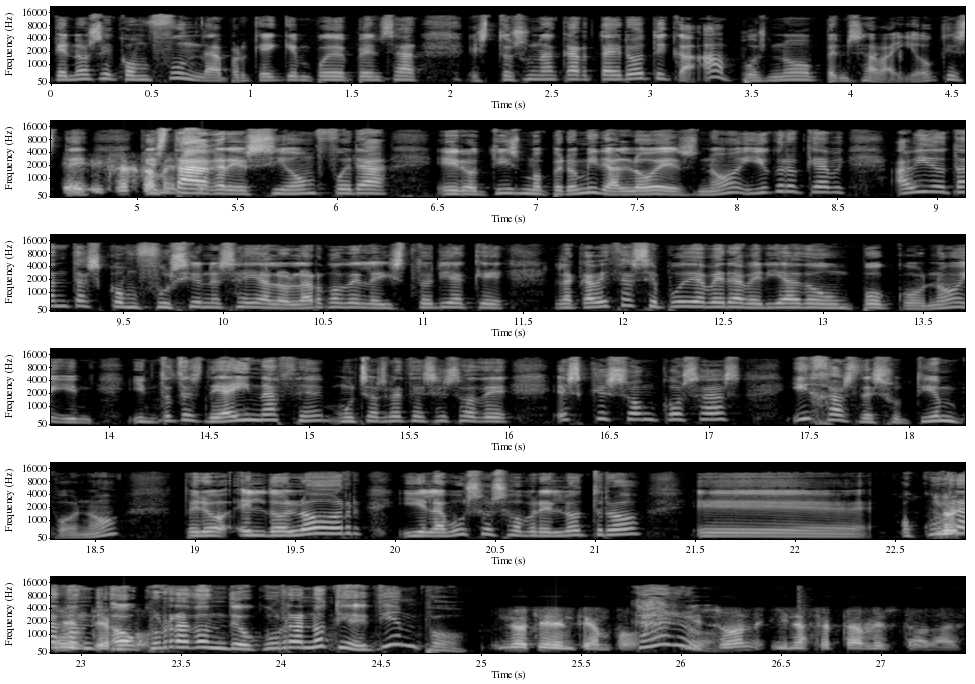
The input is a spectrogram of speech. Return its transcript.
que no se confunda, porque hay quien puede pensar, ¿esto es una carta erótica? Ah, pues no pensaba yo que, este, esta agresión fuera erotismo, pero mira, lo es, ¿no? Y yo creo que ha, habido tantas confusiones ahí a lo largo de la historia que la cabeza se puede haber averiado un poco, ¿no? Y, entonces de ahí nace muchas veces eso de, es que son cosas hijas de su tiempo, ¿no? Pero el dolor y el abuso sobre el otro, eh, ocurra, donde, ocurra donde ocurra, no tiene tiempo. No tienen tiempo. Claro y son inaceptables todas.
